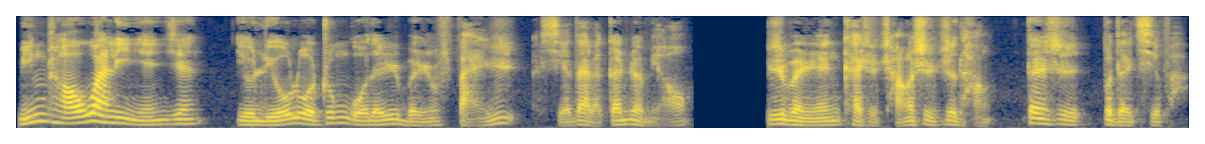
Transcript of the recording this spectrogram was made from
明朝万历年间，有流落中国的日本人返日，携带了甘蔗苗，日本人开始尝试制糖，但是不得其法。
